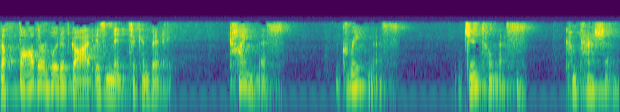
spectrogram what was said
the fatherhood of God is meant to convey kindness, greatness, gentleness, compassion,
